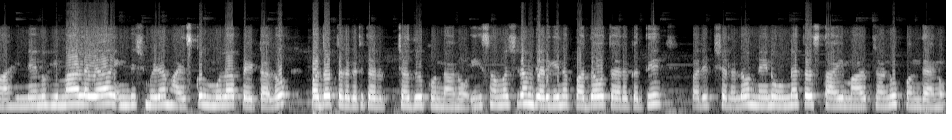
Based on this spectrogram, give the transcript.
మాహిన్. నేను Himalaya English medium high school మూలాపేటలో పదో తరగతి చదువుకున్నాను. ఈ సంవత్సరం జరిగిన పదవ తరగతి పరీక్షలలో నేను ఉన్నత స్థాయి మార్కులను పొందాను.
